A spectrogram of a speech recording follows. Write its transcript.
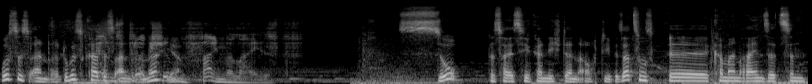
Wo ist das andere? Du bist gerade das andere, ne? Ja. So. Das heißt, hier kann ich dann auch die Besatzungskammern äh, reinsetzen.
